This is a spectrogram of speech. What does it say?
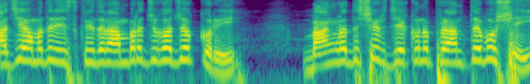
আজই আমাদের স্ক্রিনের নাম্বারে যোগাযোগ করি বাংলাদেশের যে কোনো প্রান্তে বসেই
